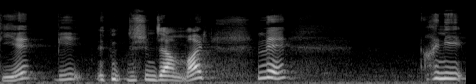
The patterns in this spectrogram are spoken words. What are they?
diye bir düşüncem var. Ve hani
